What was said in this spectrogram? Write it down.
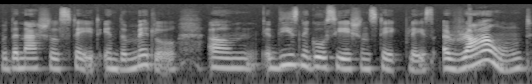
with the national state in the middle, um, these negotiations take place around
